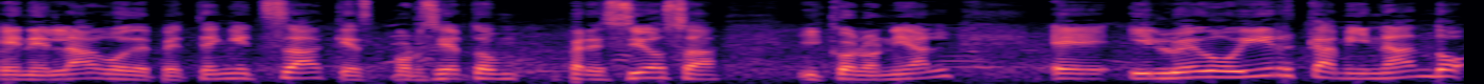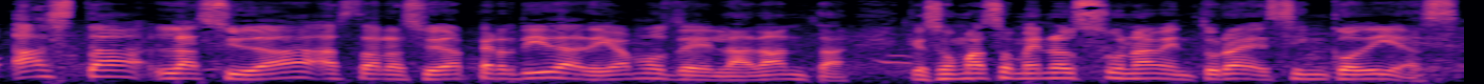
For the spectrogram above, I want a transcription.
en el lago de Petén Itzá, que es por cierto preciosa y colonial, eh, y luego ir caminando hasta la ciudad, hasta la ciudad perdida, digamos, de La Danta, que son más o menos una aventura de cinco días.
